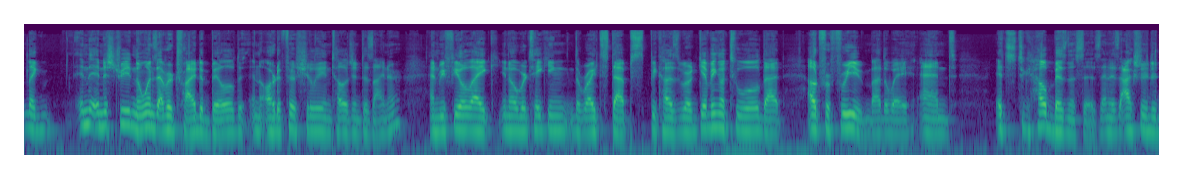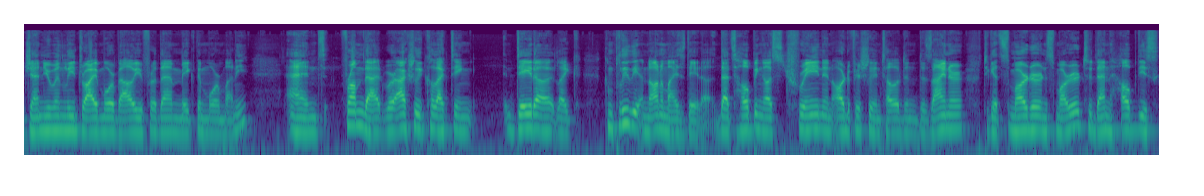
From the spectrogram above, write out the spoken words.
like in the industry, no one's ever tried to build an artificially intelligent designer, and we feel like you know we're taking the right steps because we're giving a tool that out for free, by the way, and it's to help businesses and it's actually to genuinely drive more value for them, make them more money, and from that, we're actually collecting data like completely anonymized data that's helping us train an artificially intelligent designer to get smarter and smarter to then help these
